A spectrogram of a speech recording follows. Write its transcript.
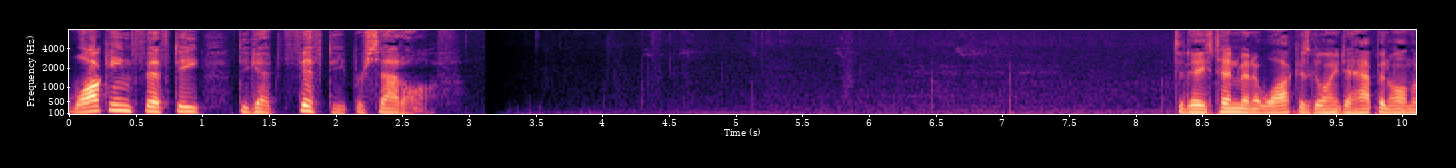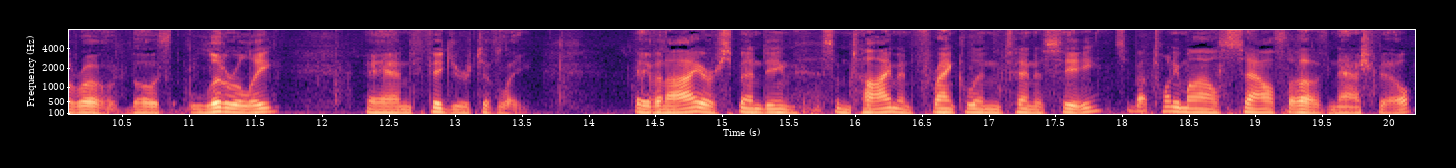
walking50 to get 50% off. Today's 10 minute walk is going to happen on the road, both literally and figuratively. Dave and I are spending some time in Franklin, Tennessee. It's about 20 miles south of Nashville.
